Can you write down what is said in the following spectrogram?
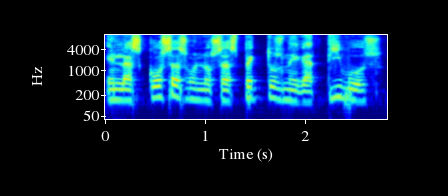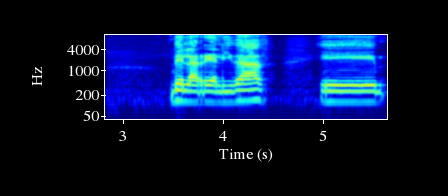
en las cosas o en los aspectos negativos de la realidad eh,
